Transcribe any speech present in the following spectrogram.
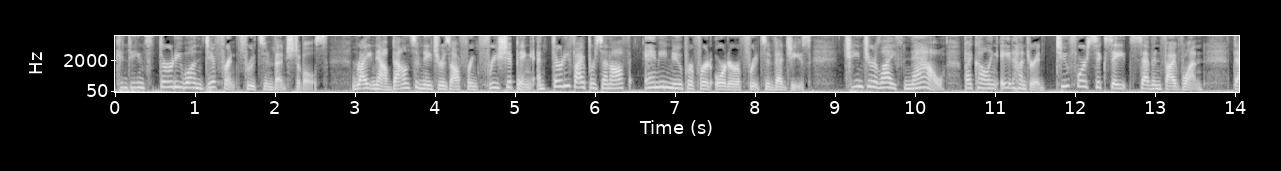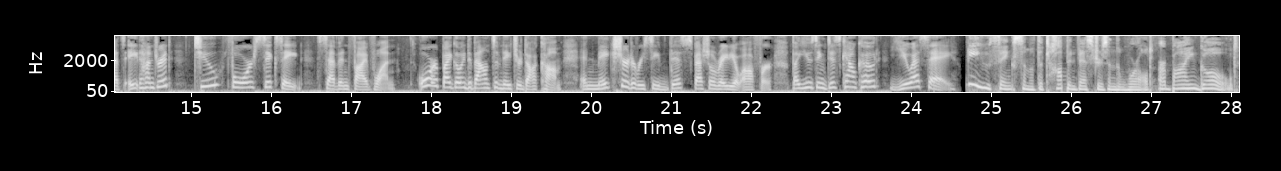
contains 31 different fruits and vegetables. Right now, Balance of Nature is offering free shipping and 35% off any new preferred order of fruits and veggies. Change your life now by calling 800 2468 751. That's 800 2468 751 or by going to balanceofnature.com and make sure to receive this special radio offer by using discount code USA. Do you think some of the top investors in the world are buying gold?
